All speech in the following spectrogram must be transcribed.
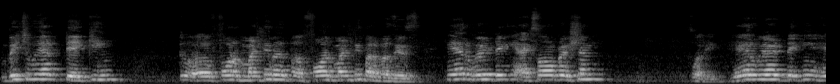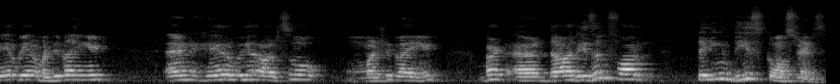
which we are taking to, uh, for multiple for multi purposes. Here we are taking XOR operation. Sorry. Here we are taking here we are multiplying it. And here we are also multiplying it. But uh, the reason for taking these constants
